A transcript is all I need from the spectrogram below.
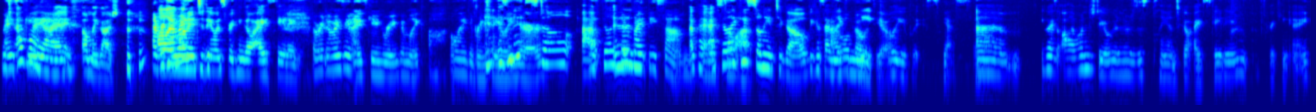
Which Ice FYI, skating. oh my gosh, every all I time I, wanted to do was freaking go ice skating. every time I see an ice skating rink, I'm like, oh, if only I could bring And Kaylee isn't here. it still up? I feel like there might be some. Okay, I feel like we still need to go because I'm I like, will go with you. Will you please? Yes. Um, you guys, all I wanted to do was there was this plan to go ice skating, freaking a,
